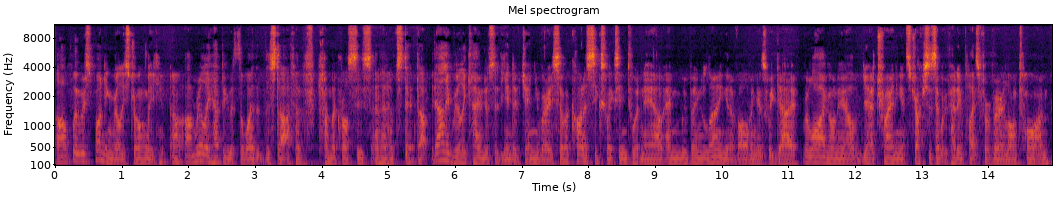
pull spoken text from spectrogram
Uh, we're responding really strongly. Uh, I'm really happy with the way that the staff have come across this and have stepped up. It only really came to us at the end of January, so we're kind of six weeks into it now, and we've been learning and evolving as we go, relying on our you know, training and structures that we've had in place for a very long time.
